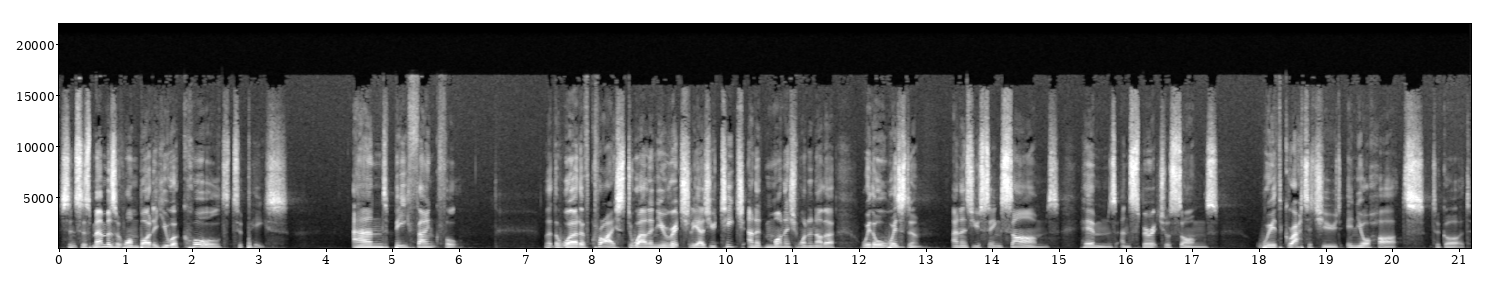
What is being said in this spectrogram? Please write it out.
since as members of one body you were called to peace. And be thankful. Let the word of Christ dwell in you richly as you teach and admonish one another with all wisdom and as you sing psalms, hymns, and spiritual songs with gratitude in your hearts to God.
